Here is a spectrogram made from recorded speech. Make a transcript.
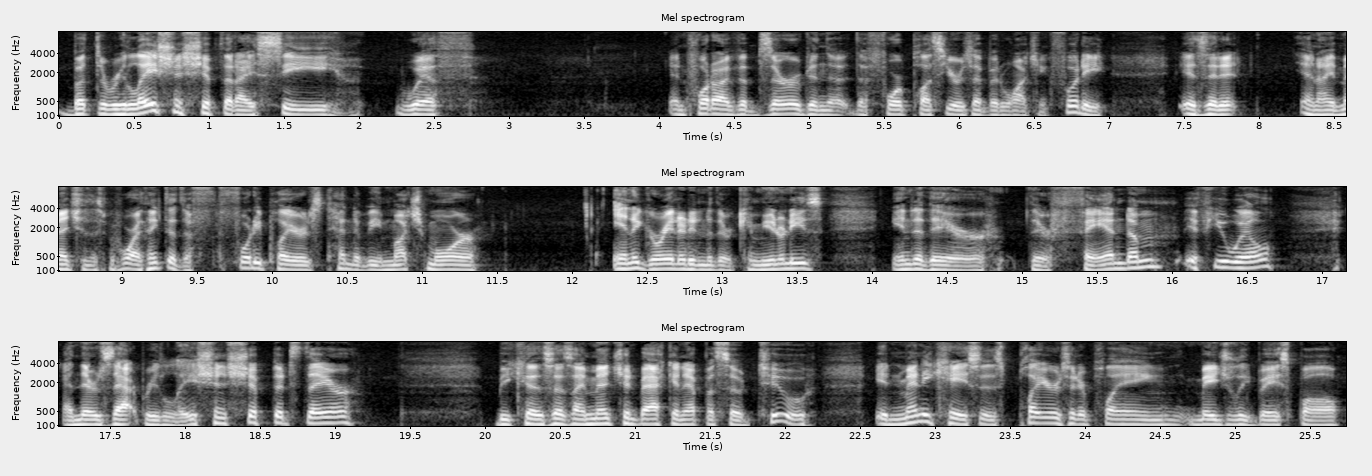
But the relationship that I see with and what I've observed in the, the four plus years I've been watching footy is that it, and I mentioned this before, I think that the footy players tend to be much more integrated into their communities, into their their fandom, if you will, and there's that relationship that's there. Because as I mentioned back in episode two, in many cases, players that are playing Major League Baseball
